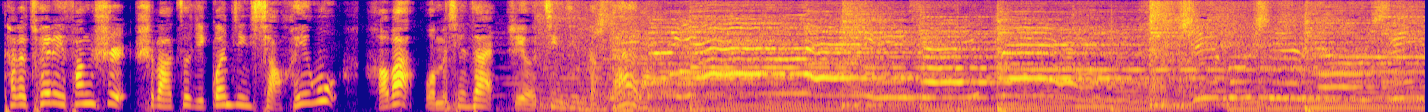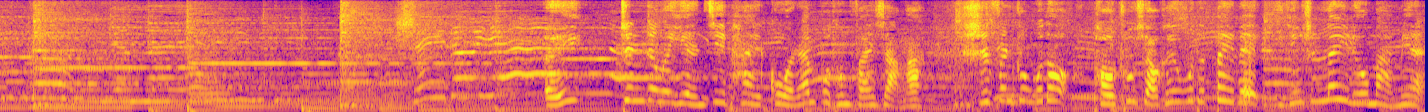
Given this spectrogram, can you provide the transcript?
他的催泪方式是把自己关进小黑屋。好吧，我们现在只有静静等待了。哎，真正的演技派果然不同凡响啊！十分钟不到，跑出小黑屋的贝贝已经是泪流满面，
